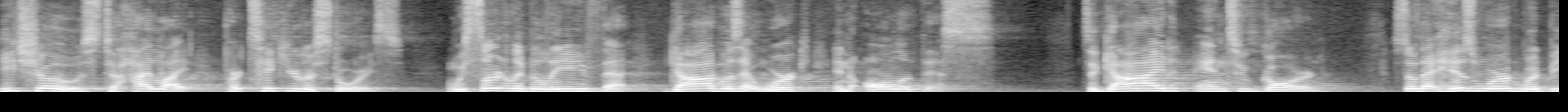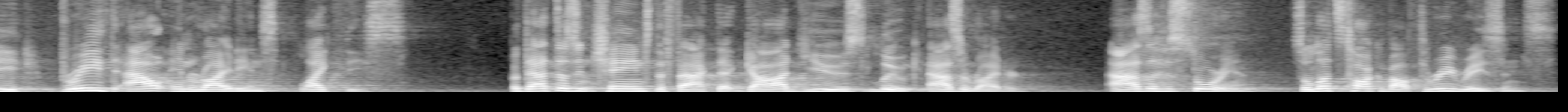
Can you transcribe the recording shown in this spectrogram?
He chose to highlight particular stories. And we certainly believe that God was at work in all of this to guide and to guard so that his word would be breathed out in writings like these. But that doesn't change the fact that God used Luke as a writer, as a historian. So let's talk about three reasons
